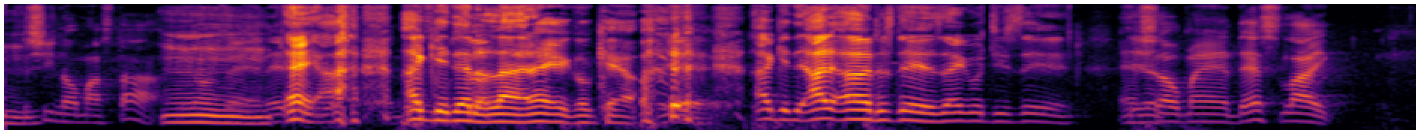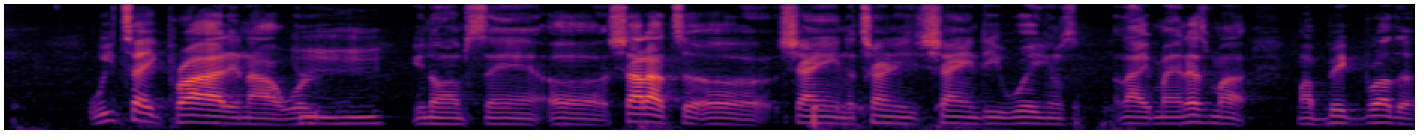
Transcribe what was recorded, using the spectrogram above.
Mhm. she know my style. You know what I'm saying? Mm. That- Hey, I, I get that what's a lot. I ain't gonna count. Yeah. I get. That. I, understand exactly what you said. And Yeah. so, man, that's like we take pride in our work. Mhm. You know what I'm saying? Uh, shout out to uh, Shane, attorney Shane D. Williams. Like, man, that's my my big brother.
